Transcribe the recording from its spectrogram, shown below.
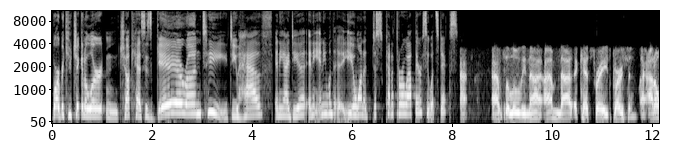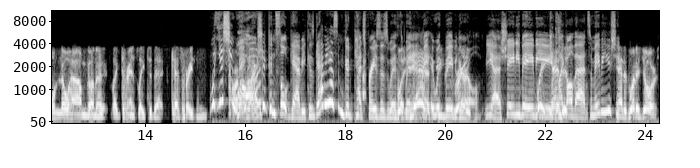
barbecue chicken alert, and Chuck has his guarantee. Do you have any idea? Any anyone that you want to just kind of throw out there, see what sticks? I, absolutely not. I'm not a catchphrase person. Like, I don't know how I'm gonna like translate to that catchphrase. And, Well, yes, you Maybe are. you should consult Gabby because Gabby has some good catchphrases with Well, with, yeah, ba- with baby great. girl. Yeah, shady baby Wait, and like all that. So maybe you should Candace, what is yours?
